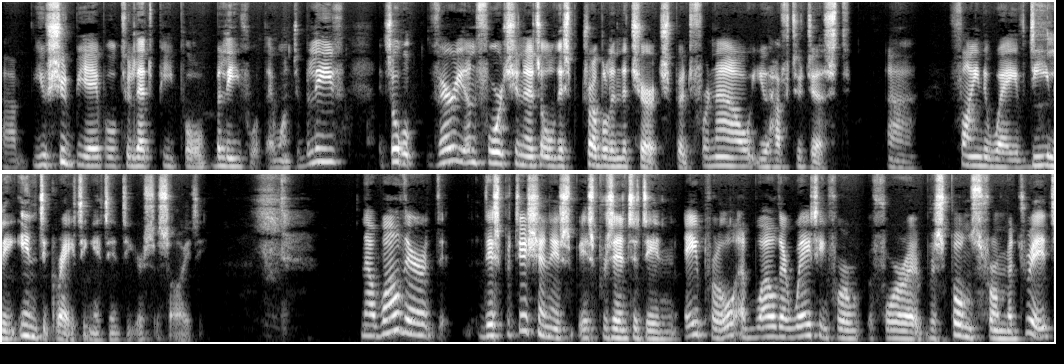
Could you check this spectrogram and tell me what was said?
Um, you should be able to let people believe what they want to believe. It's all very unfortunate, all this trouble in the church, but for now, you have to just uh, find a way of dealing, integrating it into your society. Now, while they're this petition is, is presented in April, and while they're waiting for, for a response from Madrid,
